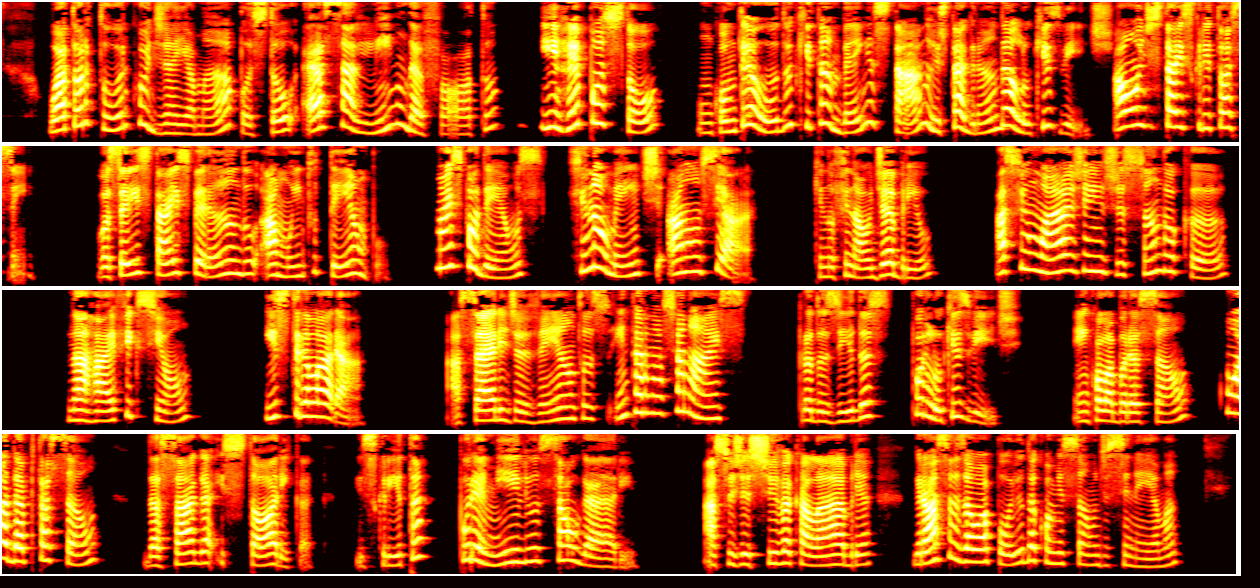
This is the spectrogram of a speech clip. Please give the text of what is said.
O ator turco Can Yaman postou essa linda foto e repostou um conteúdo que também está no Instagram da LuxVid, aonde está escrito assim: Você está esperando há muito tempo, mas podemos finalmente anunciar que no final de abril as filmagens de Sandokan na High Fiction estrelará. A série de eventos internacionais produzidas por LuxVid, em colaboração com a adaptação da saga histórica escrita por Emílio Salgari. A sugestiva Calábria, graças ao apoio da Comissão de Cinema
